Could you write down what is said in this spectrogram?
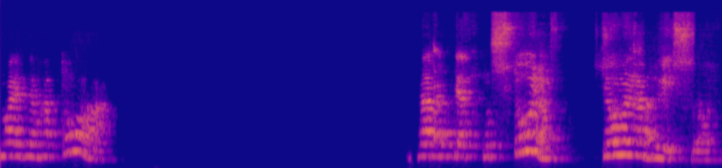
Майже готова. Зараз я скуштую, що в мене вийшло.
